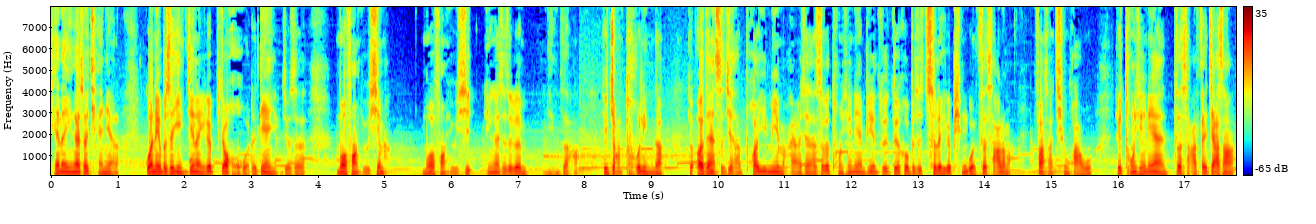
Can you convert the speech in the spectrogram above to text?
现在应该说前年了，国内不是引进了一个比较火的电影，就是模仿游戏嘛，模仿游戏应该是这个名字哈，就讲图灵的，就二战时期他破译密码，而且他是个同性恋，并最最后不是吃了一个苹果自杀了嘛？放上氰化物，就同性恋自杀，再加上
